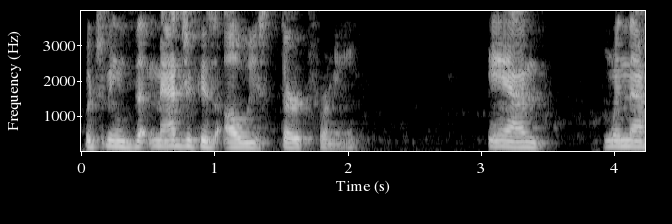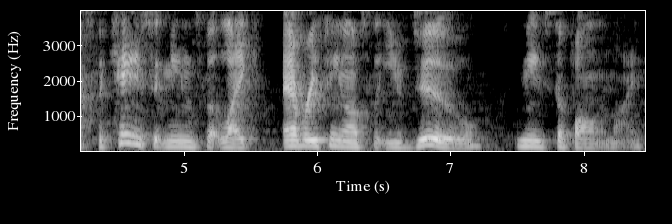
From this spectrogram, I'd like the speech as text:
which means that magic is always third for me. And when that's the case, it means that like everything else that you do needs to fall in line.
